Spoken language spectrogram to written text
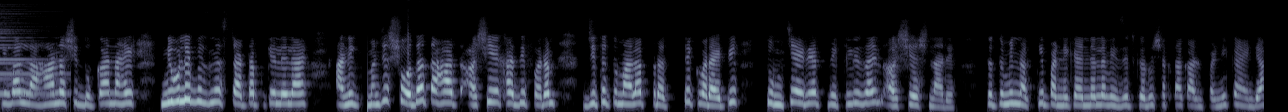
किंवा लहान अशी दुकान आहे न्यूली बिझनेस स्टार्टअप केलेला आहे आणि म्हणजे शोधत आहात अशी एखादी फर्म जिथे तुम्हाला प्रत्येक व्हरायटी तुमच्या एरियात विकली जाईल अशी असणार आहे. तर तुम्ही नक्की पन्निका इंडियाला व्हिजिट करू शकता. कारण पन्निका इंडिया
